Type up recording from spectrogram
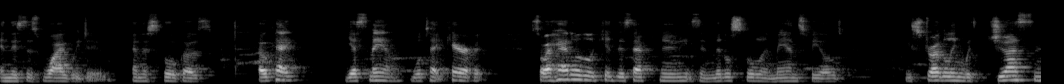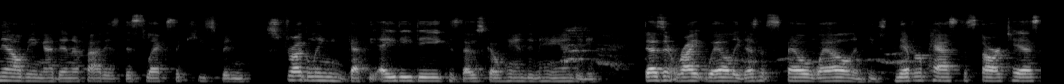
And this is why we do. And the school goes, okay, yes, ma'am, we'll take care of it. So I had a little kid this afternoon. He's in middle school in Mansfield. He's struggling with just now being identified as dyslexic. He's been struggling. He got the ADD because those go hand in hand. And he doesn't write well. He doesn't spell well. And he's never passed the STAAR test.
